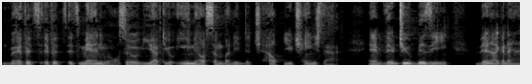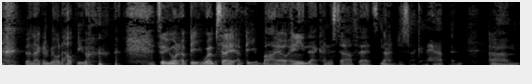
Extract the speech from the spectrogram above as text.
if it's if it's it's manual. So you have to go email somebody to ch- help you change that. And if they're too busy, they're not gonna they're not gonna be able to help you. so if you want to update your website, update your bio, any of that kind of stuff, that's not just not gonna happen. Um,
